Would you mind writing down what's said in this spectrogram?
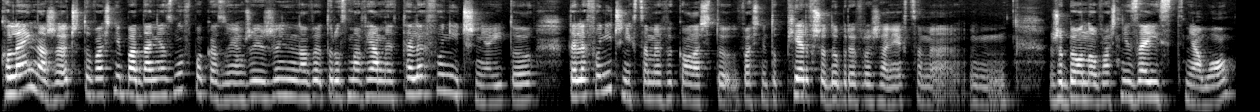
Kolejna rzecz to właśnie badania znów pokazują, że jeżeli nawet rozmawiamy telefonicznie i to telefonicznie chcemy wykonać to właśnie to pierwsze dobre wrażenie, chcemy, mm, żeby ono właśnie zaistniało,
